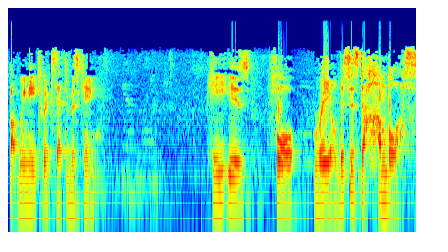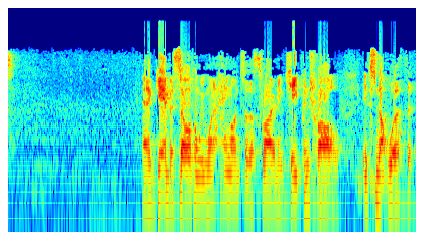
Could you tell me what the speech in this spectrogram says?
but we need to accept him as king. He is for real. This is to humble us. And again but so often we want to hang on to the throne and keep control. It's not worth it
